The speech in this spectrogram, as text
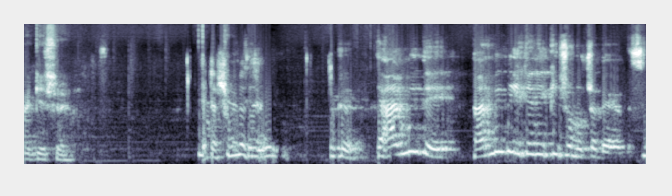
নাকি সে? এটা শুনেছি। আর্মিতে আর্মিতে এটা নিয়ে কি সমস্যা দেখা গেছে?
